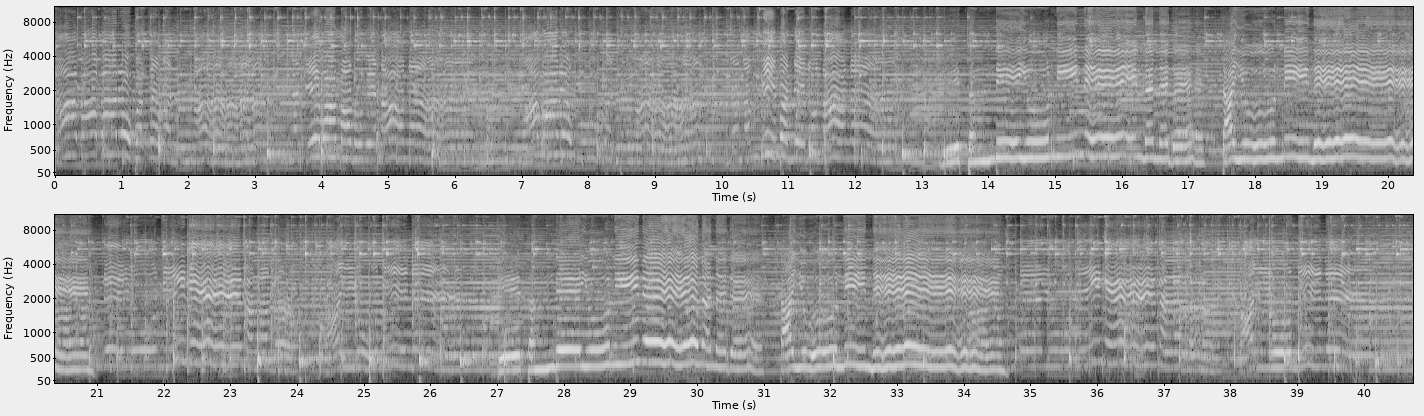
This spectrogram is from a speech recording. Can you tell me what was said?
ಬಾಬಾರೋ ಬಸವಣ್ಣ ನಿನ್ನ ಸೇವಾ ನಿನ್ನ ನಂಬಿ ಬಂದೆನು ನಾನಾ? ತಂದೆಯು ನೀನೇ ನನಗೆ ತಾಯು ತಂದೆಯು ನೀನೇ ನನಗ ತಾಯು ನೀನೇ ತಂದೆಯು ನೀನೇ ನನಗ ತಾಯಿಯು ನೀನೇ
